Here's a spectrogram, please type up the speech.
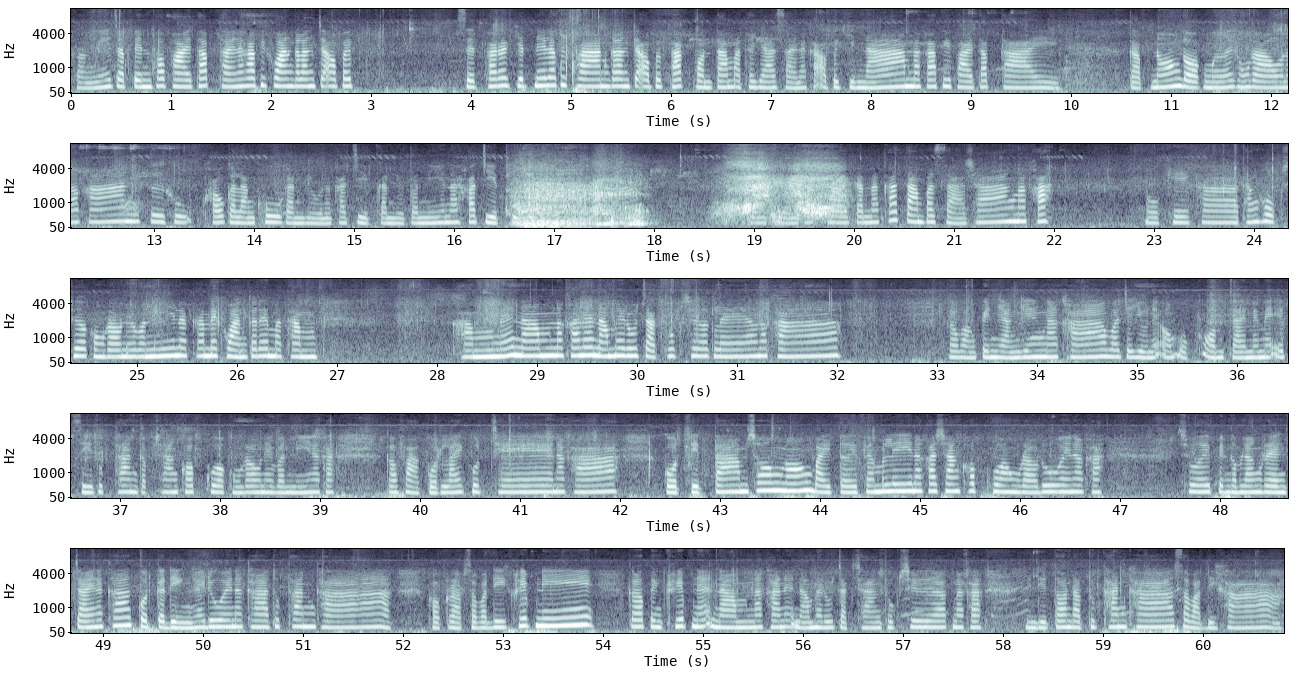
ฝั่งนี้จะเป็นพ่อพายทับไทยนะคะ พี่ควานกำลังจะเอาไป เสร็จภารกิจนี้แล้วพี่ควานกำลังจะเอาไปพักผ่อนตามอัธยาศัยนะคะ เอาไปกินน้ำนะคะ พี่พายทับไทยกับน้องดอกเหมยของเรานะคะ นี่คือคู่เขากำลังคู่กันอยู่นะคะ จีบกันอยู่ตอนนี้นะคะ จีบติดเสียงทักทายกันนะคะตามภาษาช้างนะคะ โอเคค่ะ ทั้ง 6 เชือกของเราในวันนี้นะคะแม่ควานก็ได้มาทำคำแนะนำนะคะ แนะนำให้รู้จักทุกเชือกแล้วนะคะ ก็หวังเป็นอย่างยิ่งนะคะ ว่าจะอยู่ในอ้อมอกอ้อมใจแม่แม่เอฟซีทุกท่านกับช้างครอบครัวของเราในวันนี้นะคะ ก็ฝากกดไลค์กดแชร์นะคะ กดติดตามช่องน้องใบเตยแฟมิลี่นะคะช้างครอบครัวของเราด้วยนะคะ ช่วยเป็นกำลังแรงใจนะคะ กดกระดิ่งให้ด้วยนะคะ ทุกท่านค่ะ ขอกราบสวัสดีคลิปนี้ ก็เป็นคลิปแนะนำนะคะ แนะนำให้รู้จักช้างทุกเชือกนะคะยินดีต้อนรับทุกท่านค่ะ สวัสดีค่ะ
